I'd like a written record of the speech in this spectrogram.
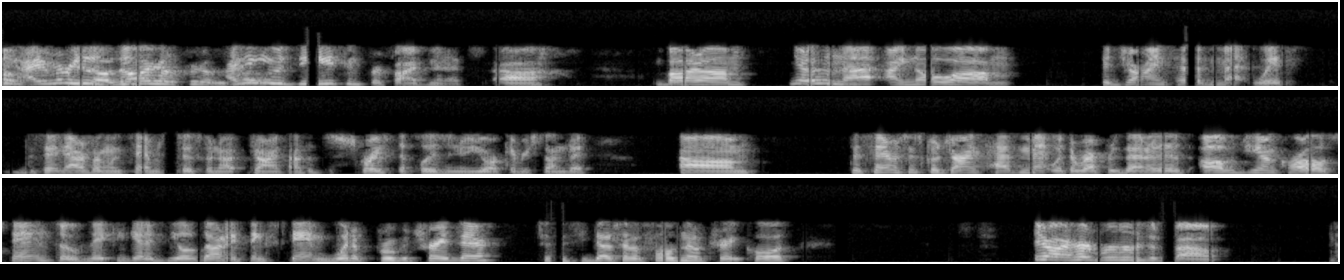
No. I remember he was. no, I gotta figure this I think he was decent for five minutes. Uh, but um, yeah. Other than that, I know um, the Giants have met with the St. Now talking about San Francisco Giants, not the disgrace that plays in New York every Sunday. Um, the San Francisco Giants have met with the representatives of Giancarlo Stanton, so if they can get a deal done, I think Stanton would approve a trade there, since he does have a full no trade clause. You know, I heard rumors about the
